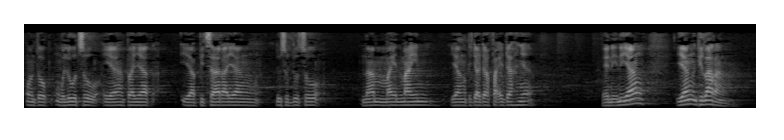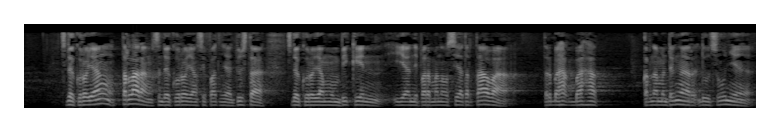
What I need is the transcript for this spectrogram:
untuk ngelucu, ya banyak ya bicara yang lucu-lucu, nam main-main yang tidak ada faedahnya. Dan ini yang yang dilarang. Sendaguro yang terlarang, sendaguro yang sifatnya dusta, sendaguro yang membuat yakni para manusia tertawa, terbahak-bahak karena mendengar lucunya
